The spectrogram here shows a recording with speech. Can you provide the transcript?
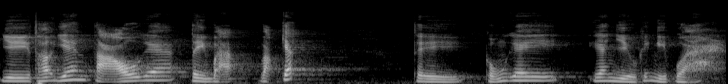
vì thời gian tạo ra tiền bạc, vật chất, thì cũng gây ra nhiều cái nghiệp quả.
